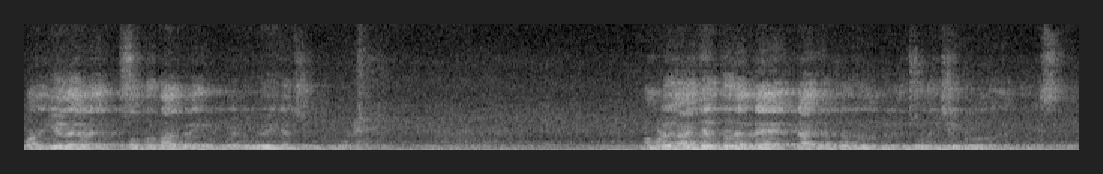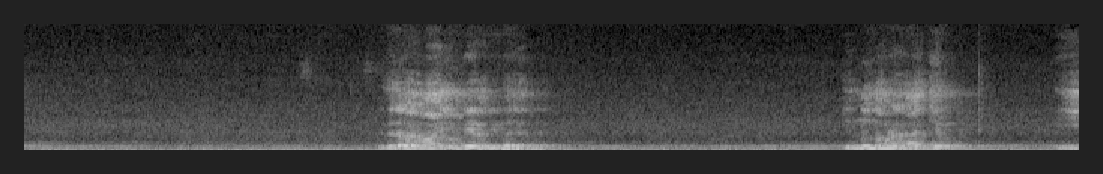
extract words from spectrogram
വർഗീയതകളെ സ്വന്തം താല്പര്യങ്ങൾക്ക് വേണ്ടി ഉപയോഗിക്കാൻ ശ്രമിക്കുമ്പോൾ നമ്മുടെ രാജ്യത്ത് തന്നെ രാജ്യത്തിന്റെ നിലനിൽപ്പിൽ ഇത് ചോദ്യം ചെയ്യപ്പെടുമെന്ന ഇതിന്റെ ഫലമാണ് ഇന്ത്യയുടെ വിഭജനം. ഇന്നും നമ്മുടെ രാജ്യം ഈ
